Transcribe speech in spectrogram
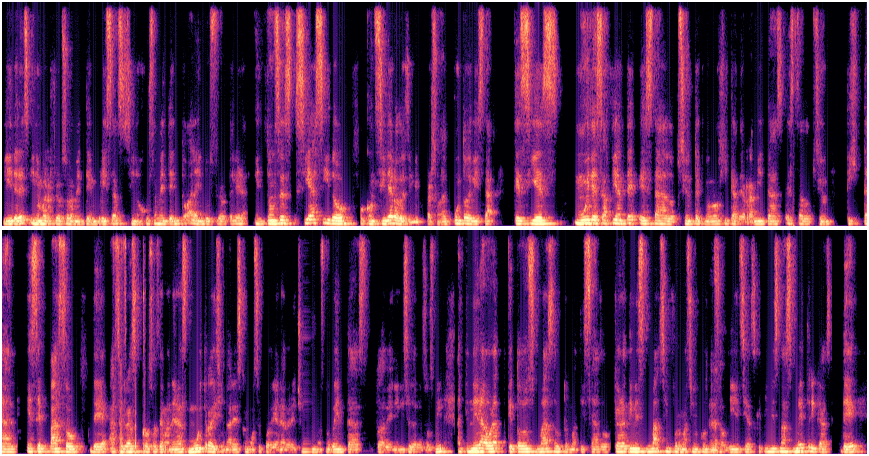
líderes, y no me refiero solamente en brisas, sino justamente en toda la industria hotelera. Entonces, sí ha sido, o considero desde mi personal punto de vista, que sí es muy desafiante esta adopción tecnológica de herramientas, esta adopción digital, ese paso de hacer las cosas de maneras muy tradicionales como se podrían haber hecho en los 90, todavía en inicio de los 2000, a tener ahora que todo es más automatizado, que ahora tienes más información con tus audiencias, que tienes más métricas de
